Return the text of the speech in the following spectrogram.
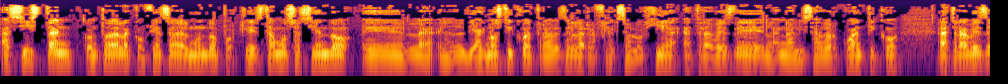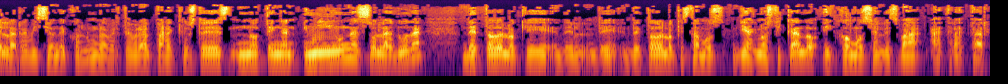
asistan con toda la confianza del mundo porque estamos haciendo eh, el diagnóstico a través de la reflexología, a través del analizador cuántico, a través de la revisión de columna vertebral para que ustedes no tengan ni una sola duda de todo lo que de, todo lo que estamos diagnosticando y cómo se les va a tratar.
